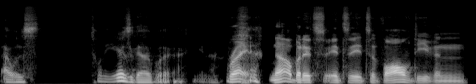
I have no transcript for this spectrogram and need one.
that was 20 years ago, but you know. Right. No, but it's it's it's evolved even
